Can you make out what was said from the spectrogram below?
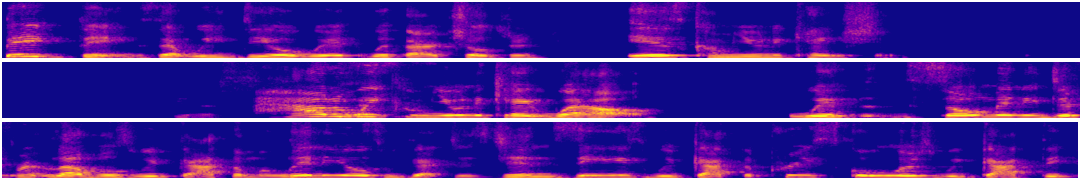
big things that we deal with with our children is communication. Yes. How do yes. we communicate well with so many different levels? We've got the millennials, we've got the Gen Zs, we've got the preschoolers, we've got the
